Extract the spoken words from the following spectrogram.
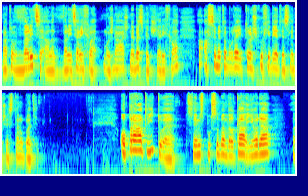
na to velice, ale velice rychle, možná až nebezpečně rychle a asi mi to bude i trošku chybět, jestli přestanu platit. Oprava tweetu je svým způsobem velká výhoda, eh,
